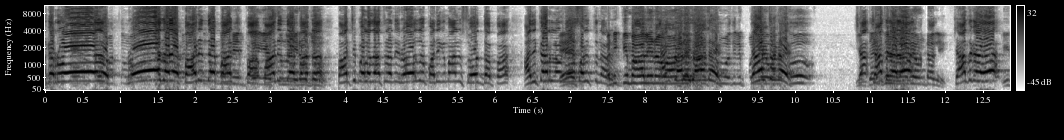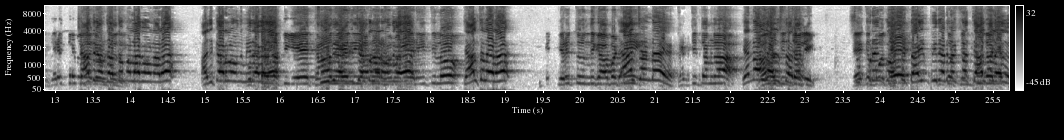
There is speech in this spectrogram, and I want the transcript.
ఇంకా. రోజు అదే పాడిందే పాడిందే పాట. పాచిపల్ల దాసరాని రోజు పనికి మాలిన సోది తప్ప అధికారంలో పడుతున్నారు ఉంటది. చేత కదా. దత్తమ్మలాగా ఉన్నారా? అధికారంలో ఉంది మీరే కదా? రీతిలో తేల్చలేరా? చరిత్ర ఉంది కాబట్టి. ఖచ్చితంగా ఆలోచించాలి. టైం పీరియడ్ తేల్చలేదు.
